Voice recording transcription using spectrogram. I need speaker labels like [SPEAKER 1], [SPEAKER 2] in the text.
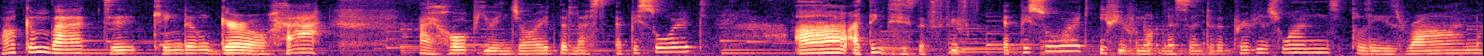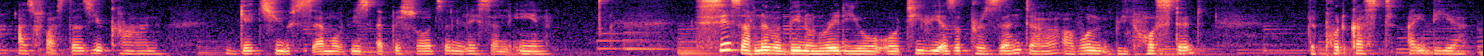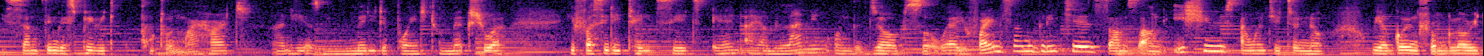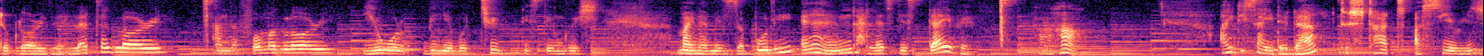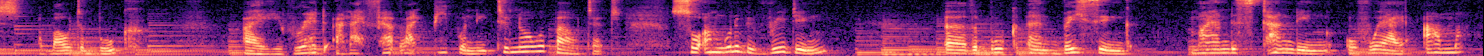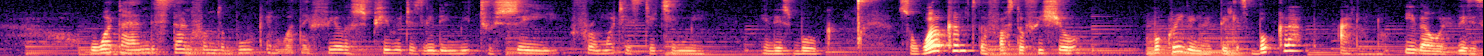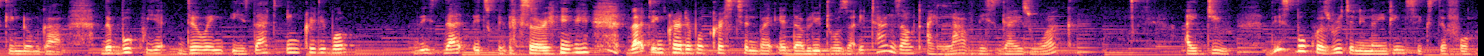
[SPEAKER 1] Welcome back to Kingdom Girl. Ha! I hope you enjoyed the last episode. Uh, I think this is the fifth episode. If you've not listened to the previous ones, please run as fast as you can. Get you some of these episodes and listen in. Since I've never been on radio or TV as a presenter, I've only been hosted. The podcast idea is something the Spirit put on my heart, and He has made it a point to make sure He facilitates it, and I am learning on the job. So, where you find some glitches, some sound issues, I want you to know we are going from glory to glory, the latter glory and the former glory. You will be able to distinguish. My name is Zabuli, and let's just dive in. Uh-huh. I decided uh, to start a series about a book I read and I felt like people need to know about it. So I'm going to be reading uh, the book and basing my understanding of where I am, what I understand from the book, and what I feel the Spirit is leading me to say from what He's teaching me in this book. So, welcome to the first official book reading. I think it's book club. I don't know. Either way, this is Kingdom Girl. The book we're doing is that incredible. This that it's sorry, that incredible Christian by A.W. Tozer. It turns out I love this guy's work. I do. This book was written in 1964.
